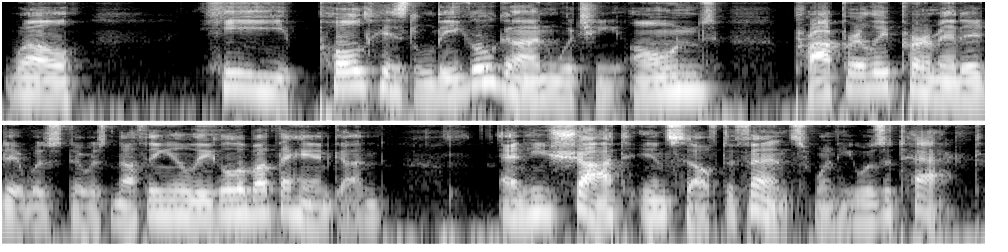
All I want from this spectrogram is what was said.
Well, he pulled his legal gun, which he owned, properly permitted. It was there was nothing illegal about the handgun, and he shot in self-defense when he was attacked.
